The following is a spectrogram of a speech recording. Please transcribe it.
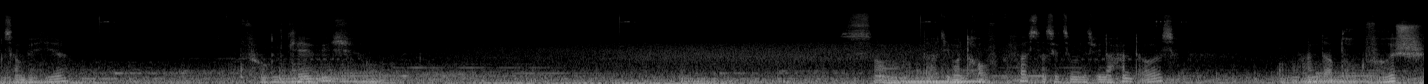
Was haben wir hier? Vogelkäfig. So, da hat jemand drauf gefasst. Das sieht zumindest wie eine Hand aus. Handabdruck frisch.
